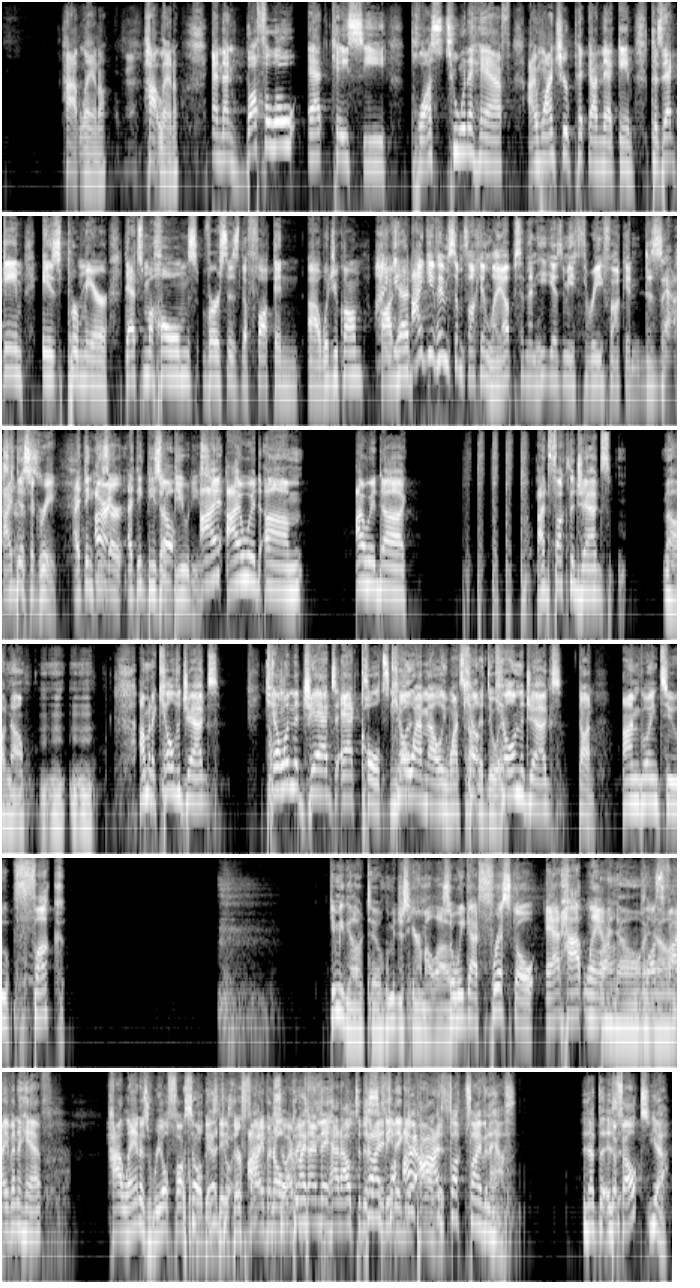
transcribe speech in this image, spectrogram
Hotlanta. Hotlanta. And then Buffalo at KC plus two and a half. I want your pick on that game because that game is premier. That's Mahomes versus the fucking uh what'd you call him? I, Hoghead? I give him some fucking layups, and then he gives me three fucking disasters. I disagree. I think these right. are I think these So, are beauties. I I would um I would uh I'd fuck the Jags. Oh no. Mm-mm, mm-mm. I'm gonna kill the Jags. Killing the Jags at Colts. Kill no ML. He wants Kill, nothing to do with it. killing the Jags. Done. I'm going to fuck. Give me the other two. Let me just hear them out loud. So we got Frisco at Hotlanta. I know, I plus know. five and a half. Atlanta's real fuckable So, these days. They're five I- and oh. so zero. can Every I- time they head out to the Can I city, fu- they get I, pounded. I'd fuck five and a half. Is that the is The Felks? Yeah,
